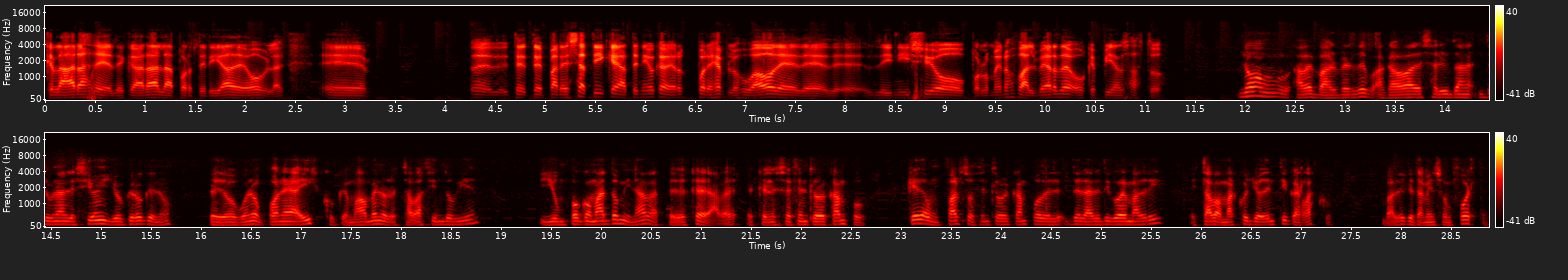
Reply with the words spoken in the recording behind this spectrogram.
claras de, cara a la portería de Oblak. Eh, ¿te, parece a ti que ha tenido que haber, por ejemplo, jugado de, de, inicio, por lo menos Valverde, o qué piensas tú? No, a ver, Valverde acaba de salir de una lesión y yo creo que no. Pero bueno, pone a Isco, que más o menos lo estaba haciendo bien, y un poco más dominaba. Pero es que, a ver, es que en ese centro del campo queda un falso centro del campo del, del Atlético de Madrid. Estaba Marco Llorente y Carrasco, ¿vale? Que también son fuertes.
